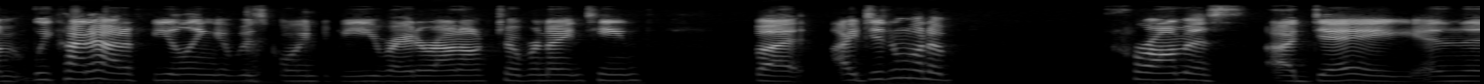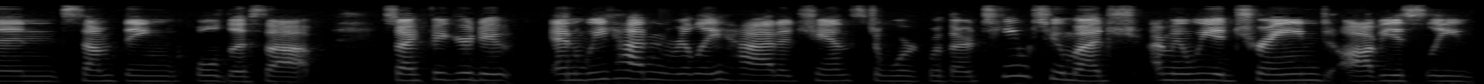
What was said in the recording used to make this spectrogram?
Um, we kind of had a feeling it was going to be right around October 19th, but I didn't want to promise a day and then something hold us up. So I figured it, and we hadn't really had a chance to work with our team too much. I mean, we had trained obviously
